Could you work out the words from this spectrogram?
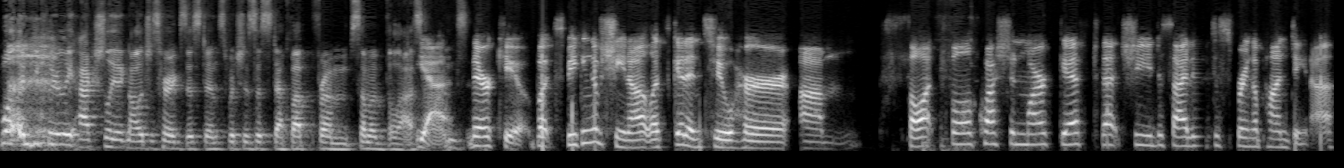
Well, and he clearly actually acknowledges her existence, which is a step up from some of the last yeah, ones. they're cute. But speaking of Scheana, let's get into her um, thoughtful question mark gift that she decided to spring upon Dayna,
